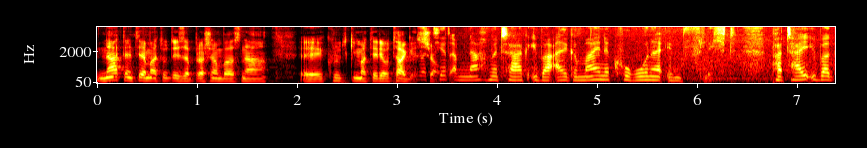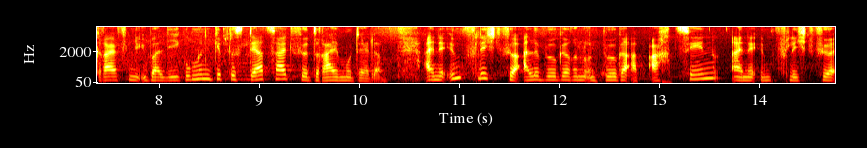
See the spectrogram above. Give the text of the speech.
Na ten Thema tutaj zapraszam Was na äh, krótki Material Tagesschau. am Nachmittag über allgemeine Corona-Impfpflicht. Parteiübergreifende Überlegungen gibt es derzeit für drei Modelle. Eine Impfpflicht für alle Bürgerinnen und Bürger ab 18, eine Impfpflicht für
